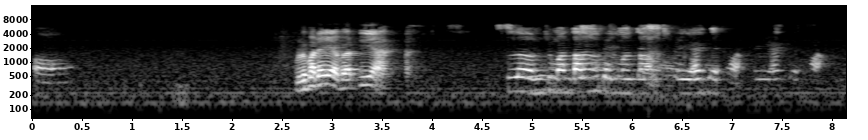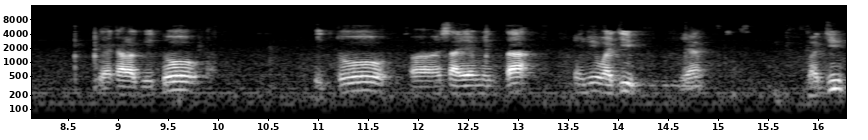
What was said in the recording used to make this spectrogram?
Oh. Belum ada ya berarti ya? Belum, cuma tahu dari dari aja pak. Ya kalau gitu itu uh, saya minta ini wajib ya wajib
